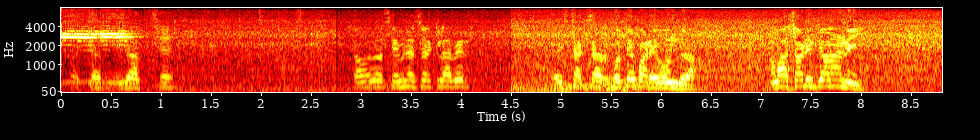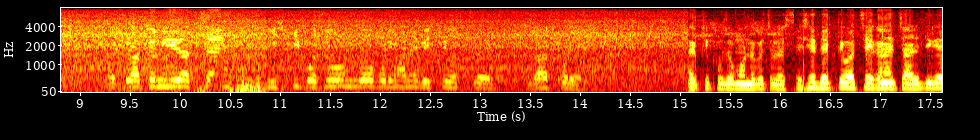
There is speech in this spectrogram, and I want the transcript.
স্ট্রাকচার নিয়ে যাচ্ছে। সম্ভবত সেমিনার ক্লাবের স্ট্রাকচার হতে পারে বন্ধুরা, আমার সঠিক জানা নেই। দেখতে পাচ্ছ নিয়ে যাচ্ছে, বৃষ্টি প্রচণ্ড পরিমাণে বৃষ্টি হচ্ছে জয়পুরে একটি পুজো মণ্ডপে চলে এসে দেখতে পাচ্ছি এখানে চারিদিকে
